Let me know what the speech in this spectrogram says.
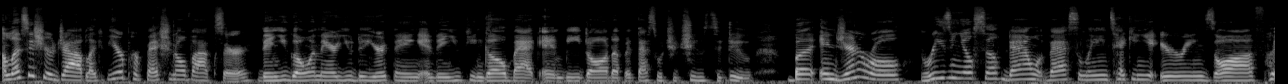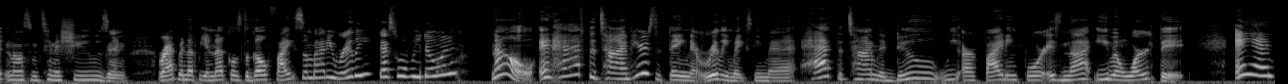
unless it's your job. Like if you're a professional boxer, then you go in there, you do your thing, and then you can go back and be dolled up if that's what you choose to do. But in general, greasing yourself down with Vaseline, taking your earrings off, putting on some tennis shoes, and wrapping up your knuckles to go fight somebody, really? That's what we doing? No, and half the time, here's the thing that really makes me mad. Half the time, the dude we are fighting for is not even worth it. And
